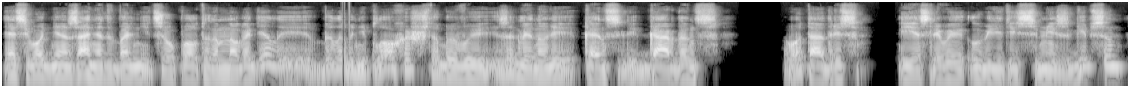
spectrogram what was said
Я сегодня занят в больнице, у Полтона много дел, и было бы неплохо, чтобы вы заглянули в Кенсли Гарденс. Вот адрес. И если вы увидитесь с мисс Гибсон,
